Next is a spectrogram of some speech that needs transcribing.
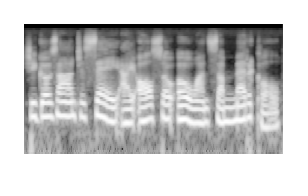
She goes on to say, I also owe on some medical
